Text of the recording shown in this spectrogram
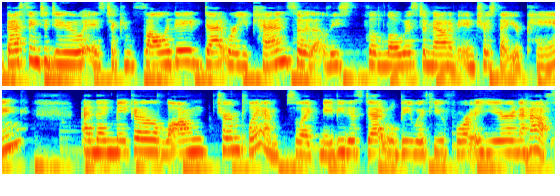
best thing to do is to consolidate debt where you can so at least the lowest amount of interest that you're paying and then make a long term plan. So like maybe this debt will be with you for a year and a half.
